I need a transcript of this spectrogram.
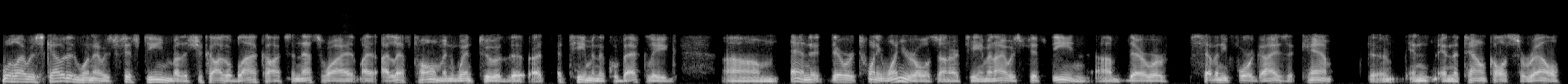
Well, I was scouted when I was 15 by the Chicago Blackhawks, and that's why I, I left home and went to the, a, a team in the Quebec League um, and it, there were 21 year olds on our team, and I was 15. Um, there were 74 guys at camp to, in in the town called Sorel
